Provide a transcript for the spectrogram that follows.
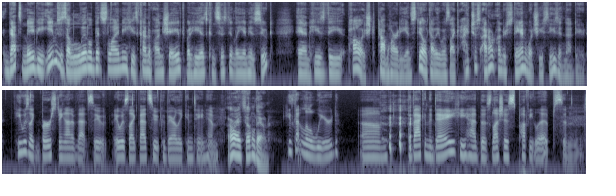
that's maybe Eames is a little bit slimy. He's kind of unshaved, but he is consistently in his suit. And he's the polished Tom Hardy. And still, Kelly was like, I just, I don't understand what she sees in that dude. He was like bursting out of that suit. It was like that suit could barely contain him. All right, settle down. He's gotten a little weird. Um, but back in the day, he had those luscious, puffy lips and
